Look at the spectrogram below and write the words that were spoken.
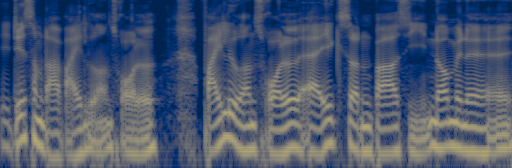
Det er det, som der er vejlederens rolle. Vejlederens rolle er ikke sådan bare at sige, Nå, men øh,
